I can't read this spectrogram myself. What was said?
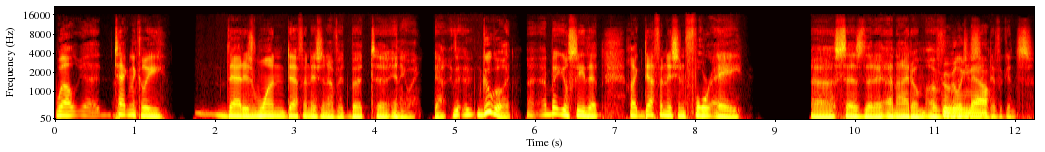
well, uh, technically, that is one definition of it. But uh, anyway, yeah, Google it. I I bet you'll see that like definition four A uh, says that an item of Googling religious now. significance.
